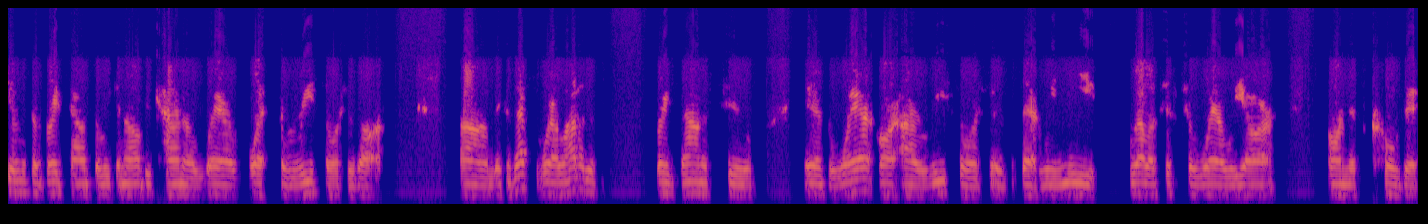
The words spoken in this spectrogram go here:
gives us a breakdown so we can all be kind of aware of what the resources are. Um, because that's where a lot of this breaks down is to is where are our resources that we need relative to where we are on this COVID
